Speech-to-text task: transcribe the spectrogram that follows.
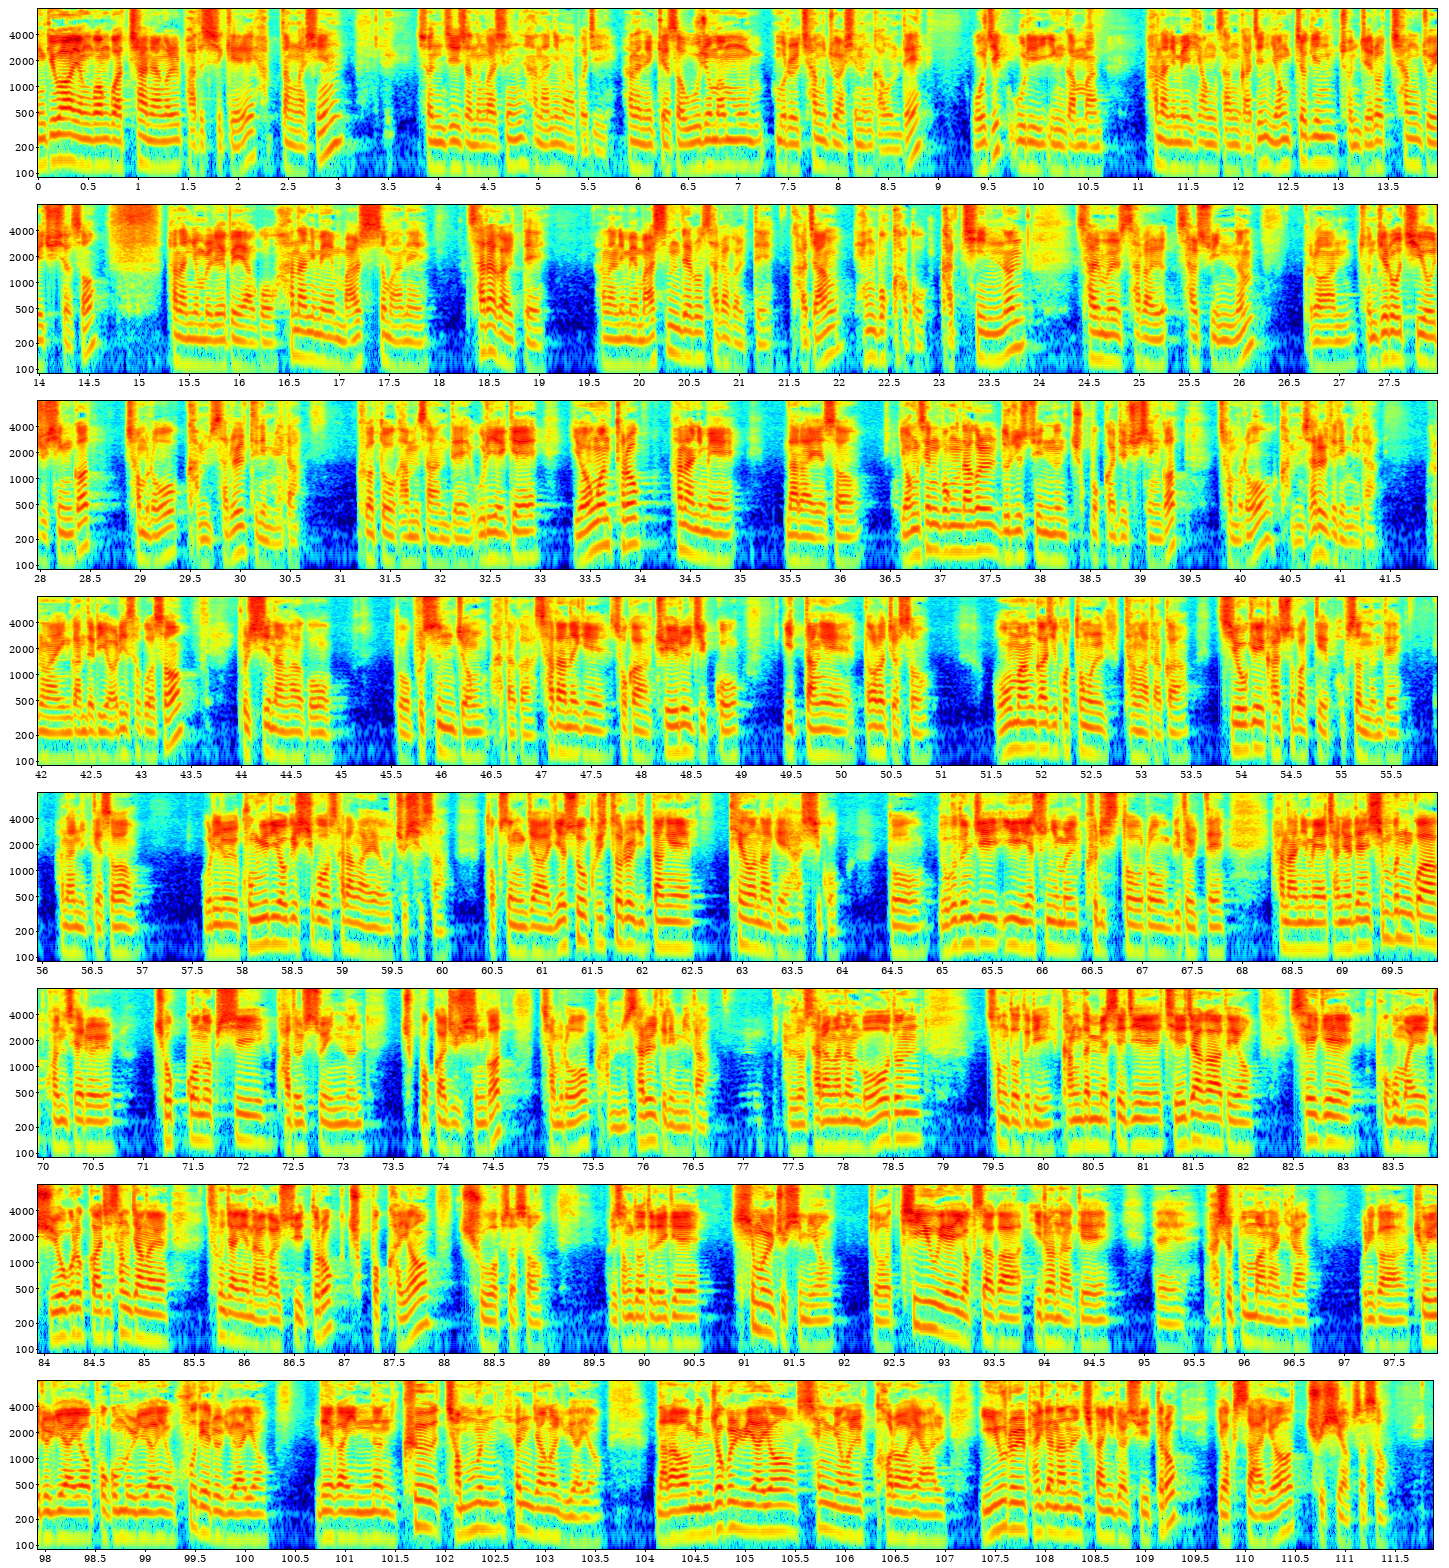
존귀와 영광과 찬양을 받으시기에 합당하신 전지전능하신 하나님 아버지 하나님께서 우주 만물을 창조하시는 가운데 오직 우리 인간만 하나님의 형상 가진 영적인 존재로 창조해 주셔서 하나님을 예배하고 하나님의 말씀 안에 살아갈 때 하나님의 말씀대로 살아갈 때 가장 행복하고 가치 있는 삶을 살 수 있는 그러한 존재로 지어 주신 것 참으로 감사를 드립니다. 그것도 감사한데 우리에게 영원토록 하나님의 나라에서 영생복락을 누릴 수 있는 축복까지 주신 것 참으로 감사를 드립니다. 그러나 인간들이 어리석어서 불신앙하고 또 불순종하다가 사단에게 속아 죄를 짓고 이 땅에 떨어져서 오만 가지 고통을 당하다가 지옥에 갈 수밖에 없었는데 하나님께서 우리를 궁일이 여기시고 사랑하여 주시사 독생자 예수 그리스도를 이 땅에 태어나게 하시고 또 누구든지 이 예수님을 그리스도로 믿을 때 하나님의 자녀된 신분과 권세를 조건 없이 받을 수 있는 축복까지 주신 것 참으로 감사를 드립니다. 그래서 사랑하는 모든 성도들이 강단 메시지의 제자가 되어 세계 복음화의 주요 그룹까지 성장하여 성장해 나갈 수 있도록 축복하여 주옵소서. 우리 성도들에게 힘을 주시며 또 치유의 역사가 일어나게 하실 뿐만 아니라 우리가 교회를 위하여 복음을 위하여 후대를 위하여 내가 있는 그 전문 현장을 위하여 나라와 민족을 위하여 생명을 걸어야 할 이유를 발견하는 시간이 될 수 있도록 역사하여 주시옵소서.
